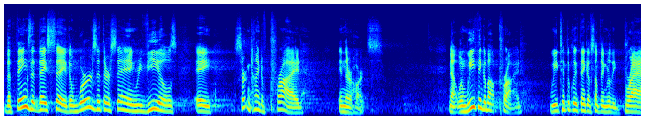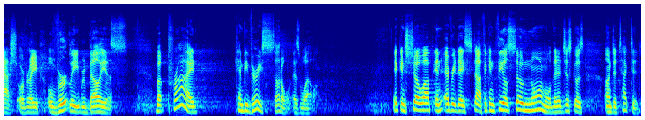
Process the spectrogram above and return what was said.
the things that they say, the words that they're saying reveals a certain kind of pride in their hearts. Now, when we think about pride, we typically think of something really brash or very overtly rebellious. But pride can be very subtle as well. It can show up in everyday stuff. It can feel so normal that it just goes undetected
